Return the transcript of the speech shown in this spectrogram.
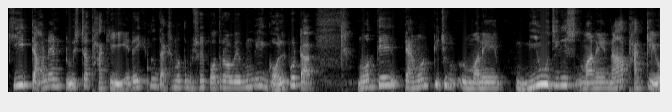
কি টার্ন অ্যান্ড টুইস্টটা থাকে, এটাই কিন্তু দেখার মতো বিষয়পত্র হবে। এবং এই গল্পটা মধ্যে তেমন কিছু মানে নিউ জিনিস মানে না থাকলেও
